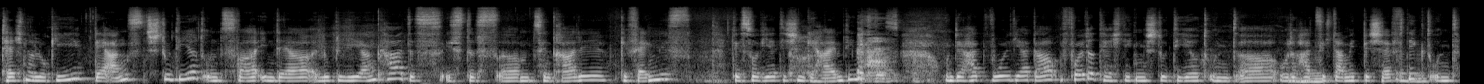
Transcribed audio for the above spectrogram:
Technologie der Angst studiert und zwar in der Lubyanka, das ist das ähm, zentrale Gefängnis des sowjetischen Geheimdienstes und der hat wohl ja da Foltertechniken studiert und äh, oder mhm. hat sich damit beschäftigt mhm. und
